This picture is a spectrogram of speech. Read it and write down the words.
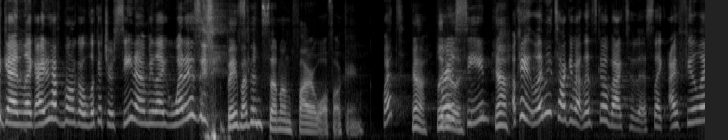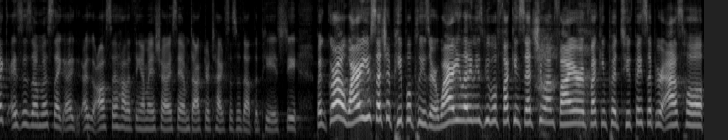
again. Like I'd have to go look at your Cena and be like, what is this? Babe, I've been set on firewall fucking. What? Yeah, For literally. a scene? Yeah. Okay, let me talk about. Let's go back to this. Like, I feel like this is almost like I, I also have a thing on my show. I say I'm Dr. Texas without the PhD. But girl, why are you such a people pleaser? Why are you letting these people fucking set you on fire and fucking put toothpaste up your asshole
